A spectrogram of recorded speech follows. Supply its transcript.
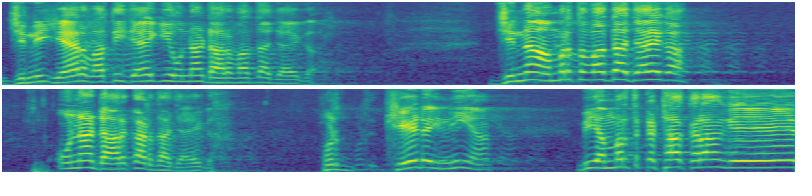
ਜਿੰਨੀ ਜ਼ਹਿਰ ਵਧਦੀ ਜਾਏਗੀ ਉਹਨਾਂ ਡਰ ਵਧਦਾ ਜਾਏਗਾ। ਜਿੰਨਾ ਅੰਮ੍ਰਿਤ ਵਧਦਾ ਜਾਏਗਾ ਉਹਨਾਂ ਡਰ ਘਟਦਾ ਜਾਏਗਾ। ਹੁਣ ਖੇਡ ਇੰਨੀ ਆ ਵੀ ਅੰਮ੍ਰਿਤ ਇਕੱਠਾ ਕਰਾਂਗੇ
